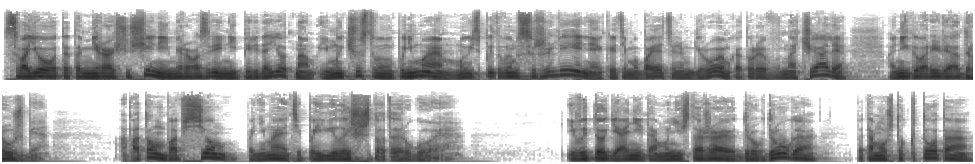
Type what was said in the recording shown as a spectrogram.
свое вот это мироощущение и мировоззрение передает нам, и мы чувствуем и понимаем, мы испытываем сожаление к этим обаятельным героям, которые вначале, они говорили о дружбе, а потом во всем, понимаете, появилось что-то другое. И в итоге они там уничтожают друг друга, потому что кто-то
